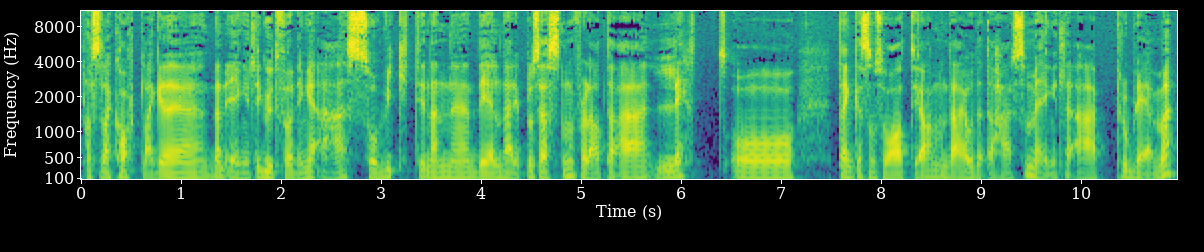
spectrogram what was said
Altså det kartlegge den egentlige utfordringen er så viktig, den delen der i prosessen, for det er lett å tenke som så at ja, men det er jo dette her som egentlig er problemet.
